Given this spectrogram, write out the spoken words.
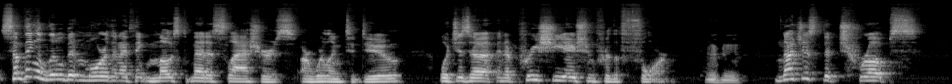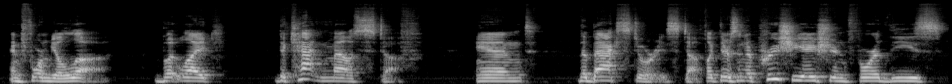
something a little bit more than I think most meta slashers are willing to do, which is a, an appreciation for the form. Mm-hmm. not just the tropes and formula, but like the cat and mouse stuff and the backstory stuff. Like there's an appreciation for these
